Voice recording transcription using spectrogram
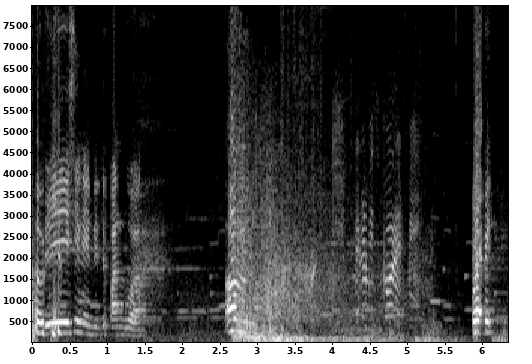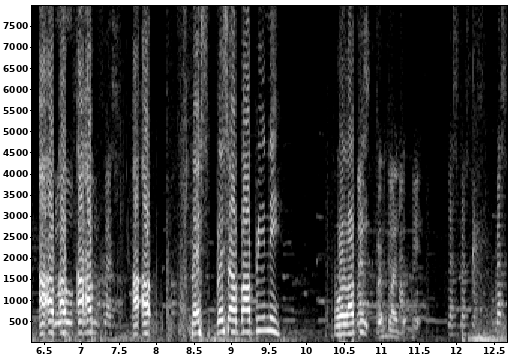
Sakit. Di sini di depan gua. Om. Weh, Epic. aap Lu aap aap flash, aap flash flash apa api ini? Wall api. Flash, Flash. Flash, flash.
